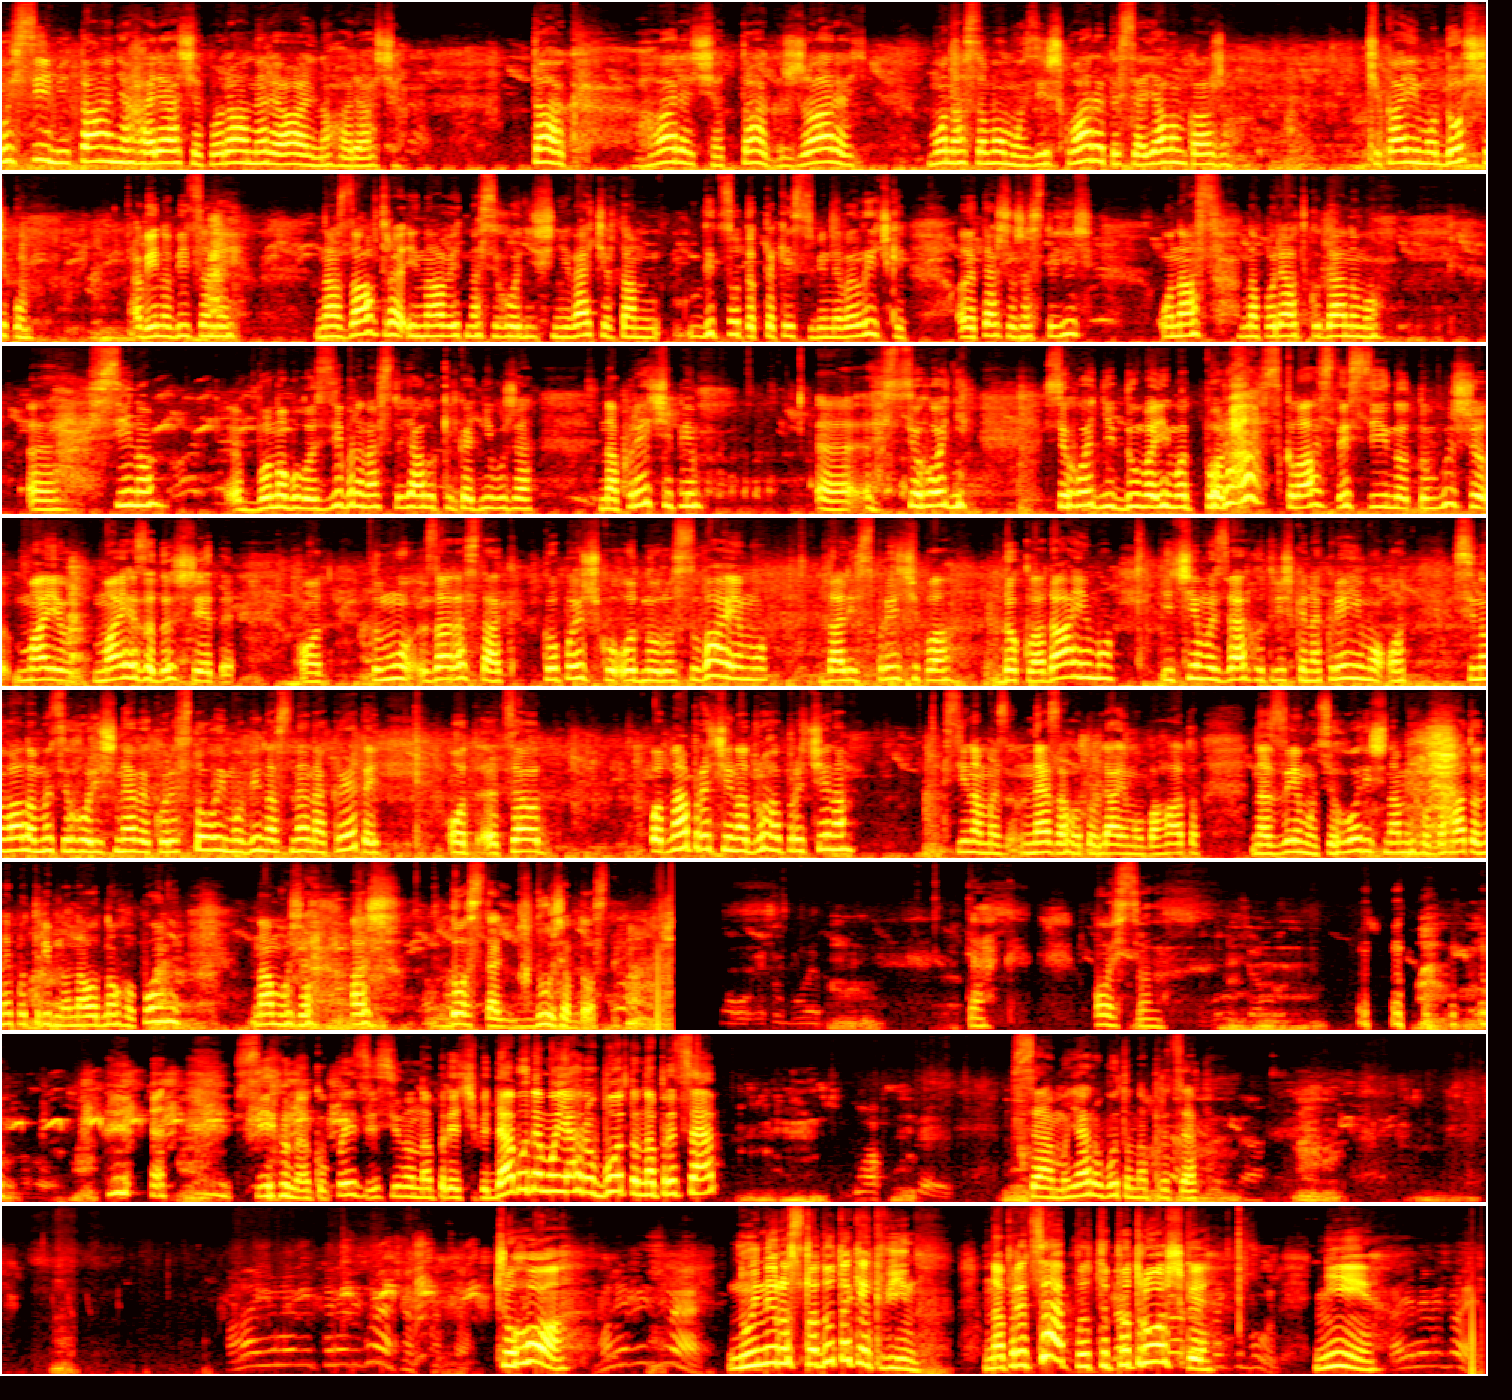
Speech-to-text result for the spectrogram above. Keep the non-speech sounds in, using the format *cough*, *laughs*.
Усім вітання, гаряча пора, нереально гаряча. Так гаряча, так жарить. Можна самому зішкваритися, я вам кажу. Чекаємо дощику, він обіцяний на завтра і навіть на сьогоднішній вечір. Там відсоток такий собі невеличкий, але теж вже стоїть. У нас на порядку денному е, сіно. Воно було зібране, стояло кілька днів вже на причепі. Е, сьогодні, сьогодні думаємо, пора скласти сіно, тому що має, має задушити. От. Тому зараз так, копичку одну розсуваємо, далі з причепа докладаємо і чимось зверху трішки накриємо. От. Сінувала ми цьогоріч не використовуємо, він нас не накритий. От, це одна причина, друга причина. Сіна ми не заготовляємо багато на зиму. Цьогоріч нам його багато не потрібно на одного поні. Нам уже аж вдосталь, дуже вдосталь. Так, ось воно. *laughs* Сіно на купиці, сіно на причепі. Де буде моя робота на прицеп? Все, моя робота на прицеп. Вона її не, ти не візьмеш. Чого? Вони візьме. Ну і не розкладу так, як він. На прицеп, по- потрошки. Так і буде. Ні. Та її не візьме.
